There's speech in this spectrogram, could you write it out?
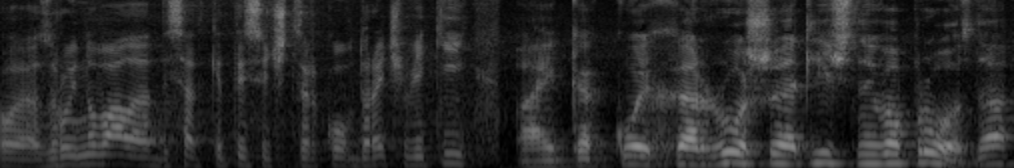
е, зруйнувала десятки тисяч церков. До речі, в якій Ай, какой хороший, отличный вопрос, да?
